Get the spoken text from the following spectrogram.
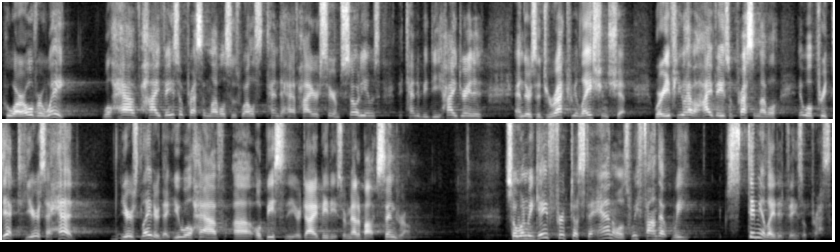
who are overweight will have high vasopressin levels as well as tend to have higher serum sodiums. They tend to be dehydrated. And there's a direct relationship where if you have a high vasopressin level, it will predict years ahead, years later, that you will have uh, obesity or diabetes or metabolic syndrome. So when we gave fructose to animals, we found that we stimulated vasopressin.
